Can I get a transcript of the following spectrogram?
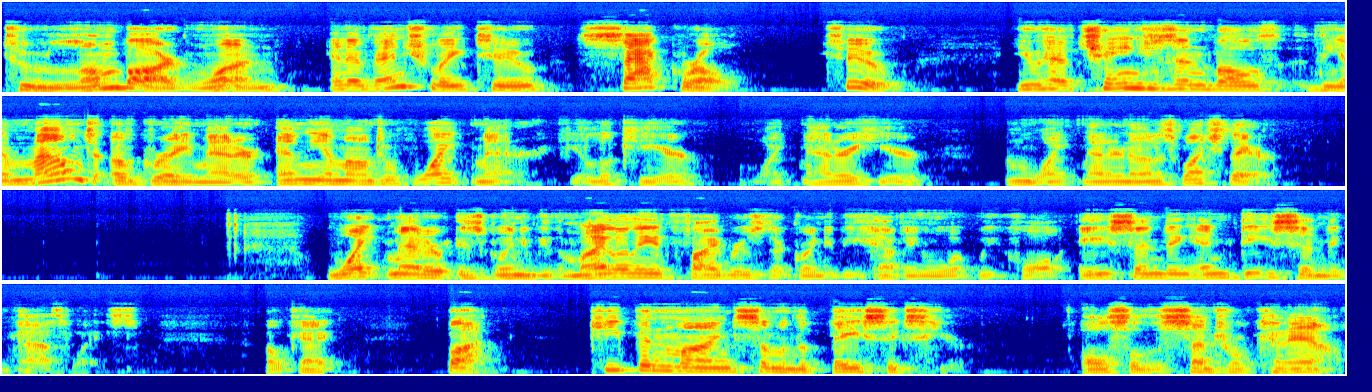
to lumbar 1 and eventually to sacral 2. You have changes in both the amount of gray matter and the amount of white matter. If you look here, white matter here, and white matter not as much there. White matter is going to be the myelinated fibers. They're going to be having what we call ascending and descending pathways. Okay? But keep in mind some of the basics here. Also the central canal.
